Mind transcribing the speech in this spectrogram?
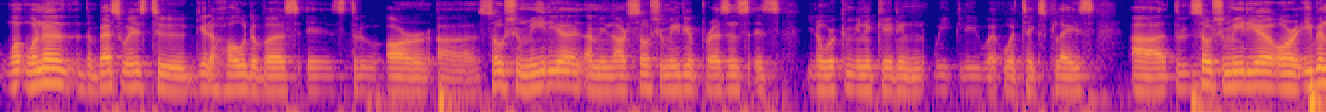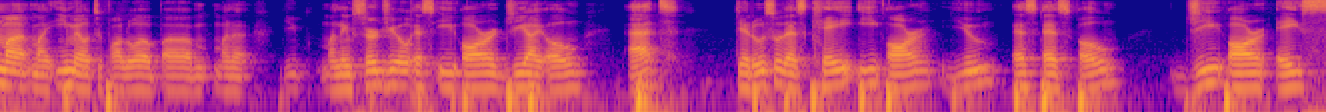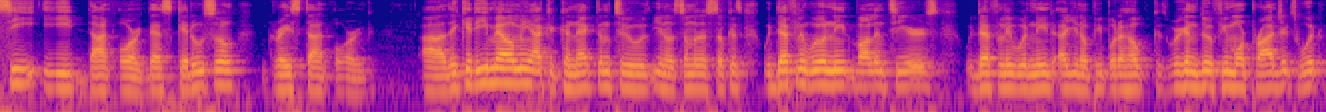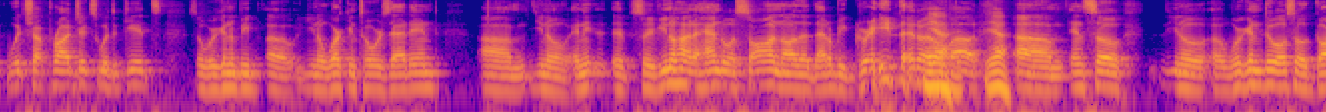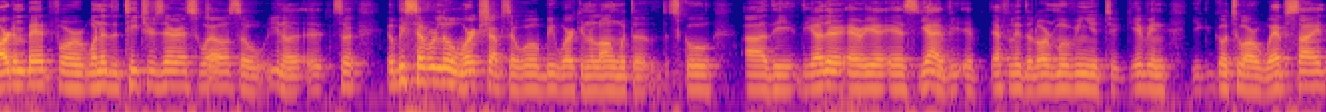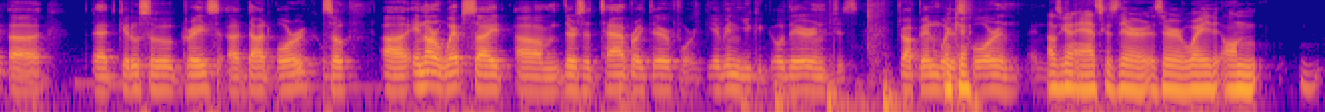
one, one of the best ways to get a hold of us is through our uh, social media. I mean, our social media presence is, you know, we're communicating weekly what, what takes place uh, through social media or even my, my email to follow up. Um, my, you, my name's Sergio, S E R G I O, at Kerusso, that's K E R U S S O G R A C E dot org. That's KerussoGrace.org. Uh, they could email me. I could connect them to you know some of the stuff because we definitely will need volunteers. We definitely would need uh, you know people to help because we're gonna do a few more projects, wood wood shop projects with the kids. So we're gonna be uh, you know working towards that end. Um, you know, and it, if, so if you know how to handle a saw and all that, that'll be great. That'll Yeah, help out. yeah. Um, and so, you know, uh, we're gonna do also a garden bed for one of the teachers there as well. So, you know, uh, so it'll be several little workshops that we'll be working along with the, the school. Uh, the the other area is yeah, if, if definitely the Lord moving you to giving, you can go to our website uh, at kerussograce.org. So. Uh, in our website, um, there's a tab right there for giving. You could go there and just drop in what Okay. it's for, and, and I was going to ask: Is there is there a way on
